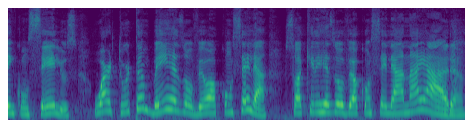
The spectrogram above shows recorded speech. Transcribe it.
em conselhos, o Arthur também resolveu aconselhar. Só que ele resolveu aconselhar a Nayara.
